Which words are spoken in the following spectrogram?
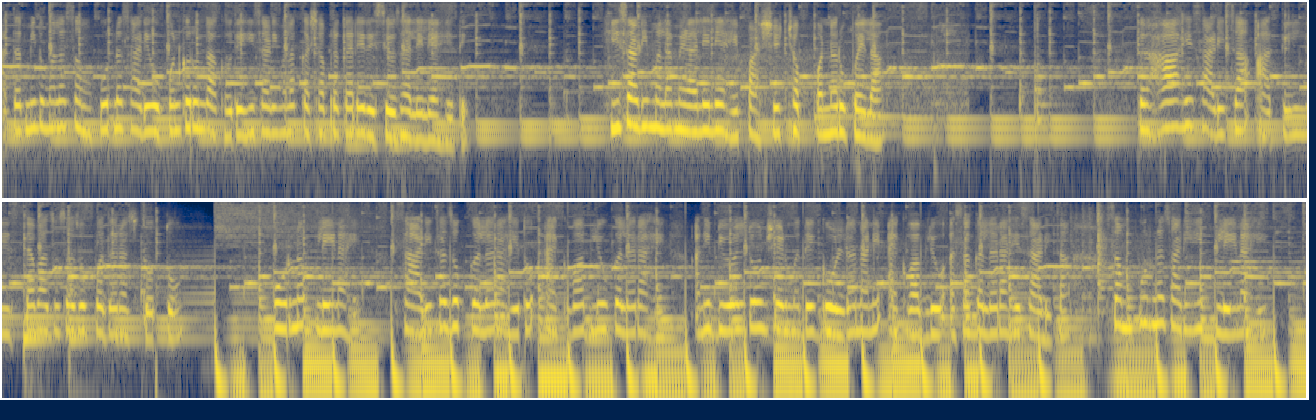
आता मी तुम्हाला संपूर्ण साडी ओपन करून दाखवते. ही साडी मला कशा प्रकारे रिसीव झालेली आहे ते. ही साडी मला मिळालेली आहे पाचशे छप्पन्न रुपयाला. तर हा आहे साडीचा आतील नेसत्या बाजूचा जो पदर असतो तो पूर्ण प्लेन आहे. साडीचा जो कलर आहे तो ॲक्वा ब्ल्यू कलर आहे आणि ड्युअल टोन शेडमध्ये गोल्डन आणि ॲक्वा ब्ल्यू असा कलर आहे साडीचा. संपूर्ण साडी ही प्लेन आहे.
